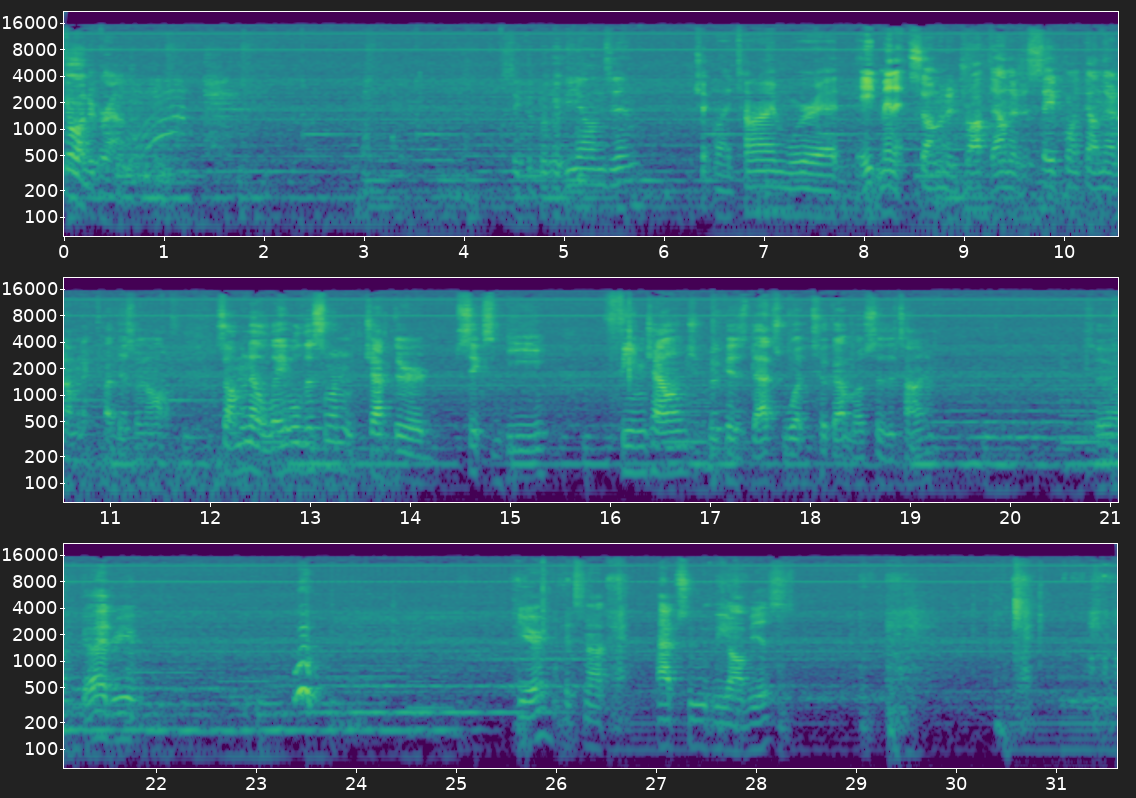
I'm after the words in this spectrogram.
go underground. Stick the Book of Eons in. Check my time. We're at 8 minutes. So I'm going to drop down. There's a save point down there and I'm going to cut this one off. So I'm going to label this one Chapter 6B Fiend Challenge because that's what took up most of the time. So go ahead, Ryu. Woo! Here, if it's not absolutely obvious.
